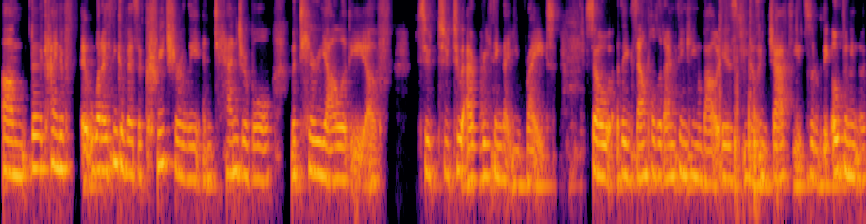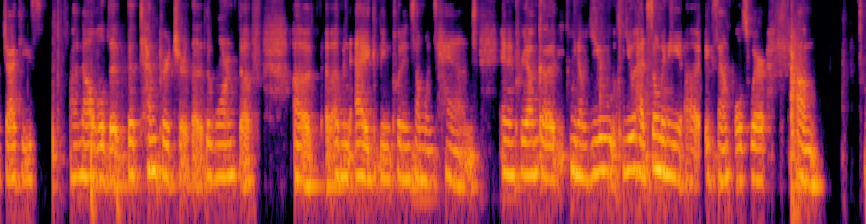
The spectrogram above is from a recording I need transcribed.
um, the kind of eh, what I think of as a creaturely and tangible materiality of to, to, to everything that you write. So the example that I'm thinking about is, you know, in Jackie, sort of the opening of Jackie's uh, novel, the, the temperature, the, the warmth of, uh, of an egg being put in someone's hand. And in Priyanka, you know, you, you had so many uh, examples where um,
